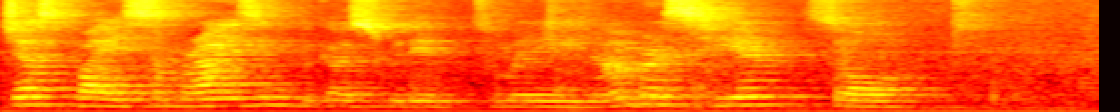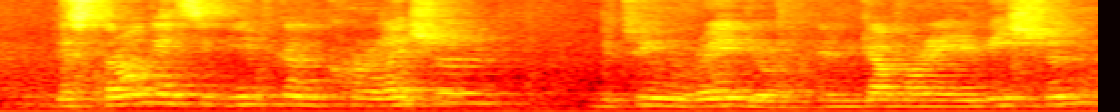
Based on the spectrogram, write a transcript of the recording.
Just by summarizing, because we did too many numbers here, so the strong and significant correlation between radio and gamma ray emission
